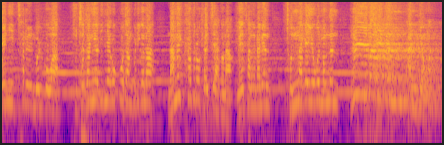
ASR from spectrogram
괜히 차를 몰고 와 주차장이 어딨냐고 꼬장부리거나 남의 카드로 결제하거나 외상을 하면 존나게 욕을 먹는 늘 밝은 안경원.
